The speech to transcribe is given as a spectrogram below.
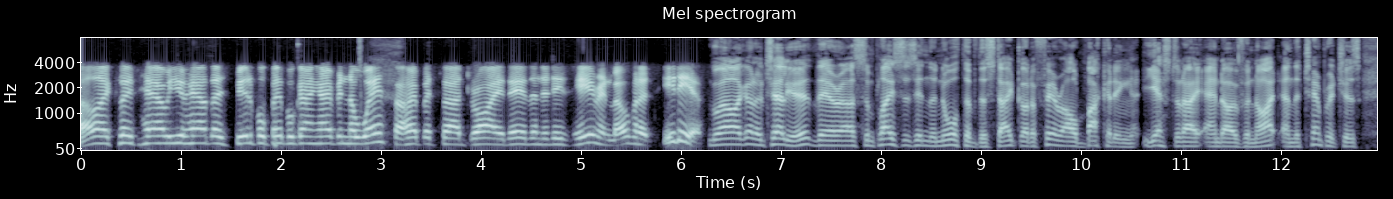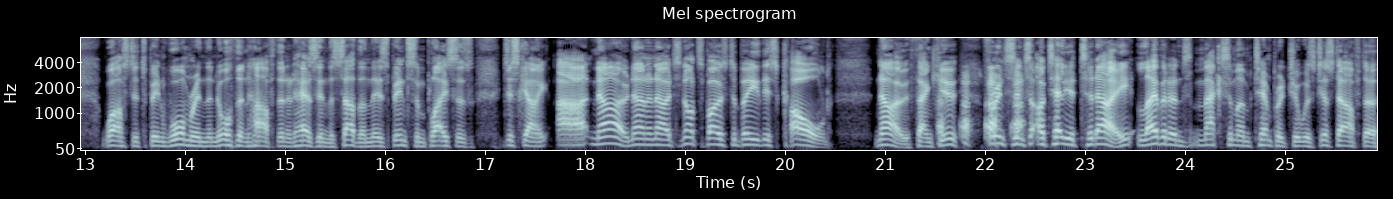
Hello, Cliff. How are you? How are those beautiful people going over in the west? I hope it's uh, drier there than it is here in Melbourne. It's hideous. Well, I got to tell you, there are some places in the north of the state got a fair old bucketing yesterday and overnight, and the temperatures, whilst it's been warmer in the northern half than it has in the southern, there's been some places just going, uh, no, no, no, no, it's not supposed to be this cold. No, thank you. For instance, I'll tell you today, Laverton's maximum temperature was just after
